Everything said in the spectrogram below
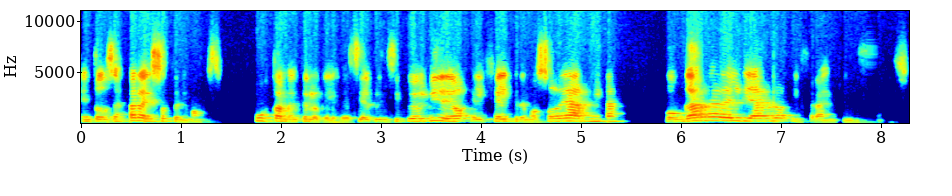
Entonces, para eso tenemos justamente lo que les decía al principio del video, el gel cremoso de árnica, con Garra del Diablo y Frankincense.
